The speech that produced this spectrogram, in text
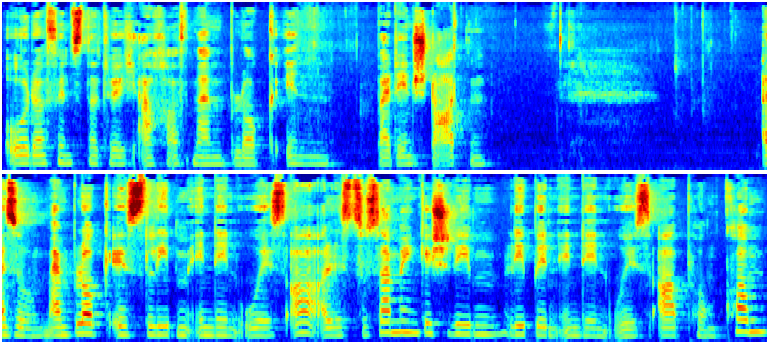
oder findest natürlich auch auf meinem Blog in, bei den Staaten. Also mein Blog ist Leben in den USA, alles zusammengeschrieben, leben in den USA.com.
